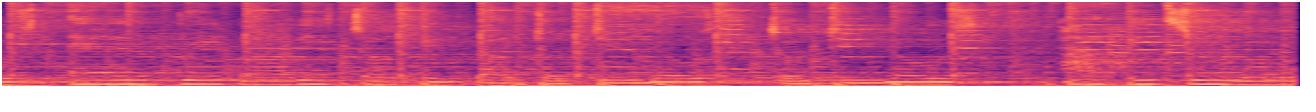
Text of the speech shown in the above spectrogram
Tortinos, everybody's talking about Tortinos, Tortinos. Happy to roll.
